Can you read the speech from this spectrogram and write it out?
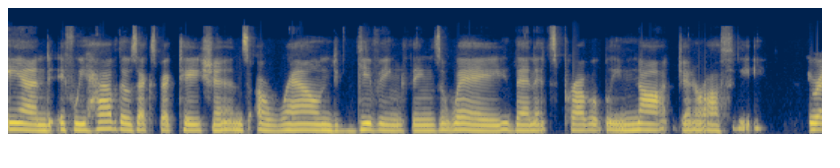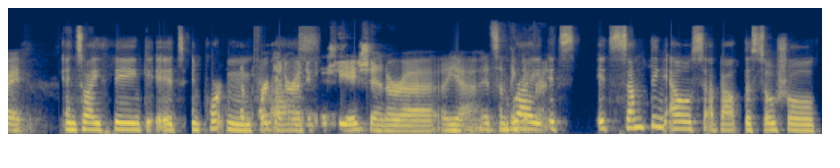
And if we have those expectations around giving things away, then it's probably not generosity. Right. And so I think it's important a bargain or a negotiation or a, a yeah, it's something right. Different. It's it's something else about the social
